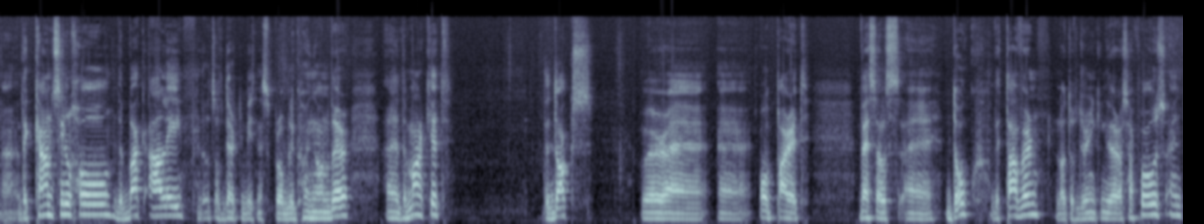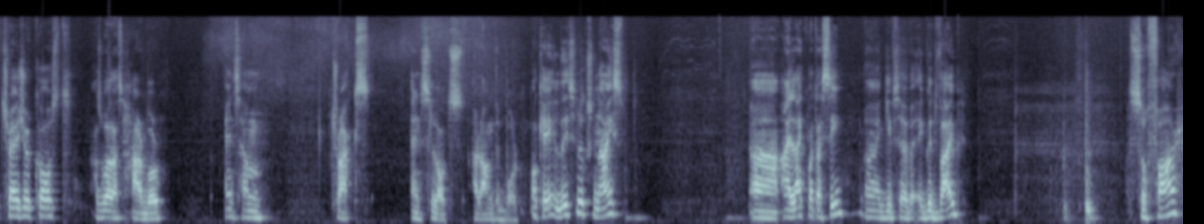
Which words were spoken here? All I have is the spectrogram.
uh, the council hall, the back alley, lots of dirty business probably going on there, uh, the market, the docks, where uh, uh all pirate vessels dock, the tavern, a lot of drinking there I suppose, and treasure coast, as well as harbor, and some trucks and slots around the board. Okay, this looks nice. I like what I see, gives a, a good vibe so far.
